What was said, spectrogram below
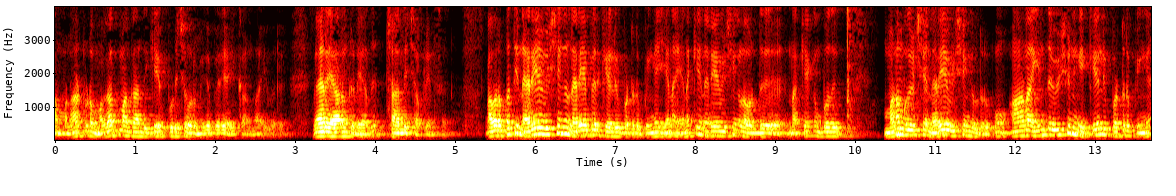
நம்ம நாட்டோட மகாத்மா காந்திக்கே பிடிச்ச ஒரு மிகப்பெரிய ஐக்கான் தான் இவர். வேற யாரும் கிடையாது. Charlie Chaplin sir. அவரை பற்றி நிறைய விஷயங்கள் நிறைய பேர் கேள்விப்பட்டிருப்பீங்க. ஏன்னா எனக்கே நிறைய விஷயங்களை வந்து நான் கேட்கும்போது மன மகிழ்ச்சியாக நிறைய விஷயங்கள் இருக்கும். ஆனால் இந்த விஷயம் நீங்கள் கேள்விப்பட்டிருப்பீங்க.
